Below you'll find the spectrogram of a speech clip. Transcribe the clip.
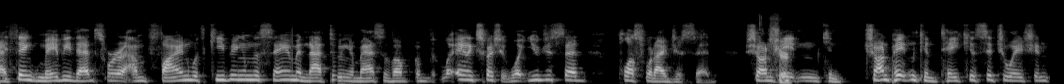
I think maybe that's where I'm fine with keeping them the same and not doing a massive up, and especially what you just said plus what I just said. Sean sure. Payton can Sean Payton can take his situation,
